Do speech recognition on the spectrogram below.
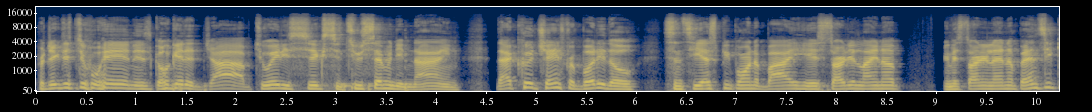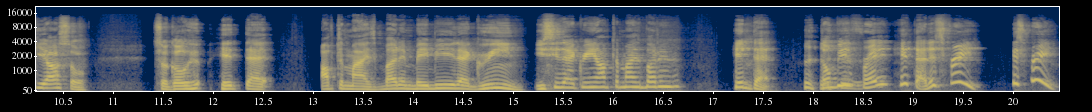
Predicted to win is go get a job, 286 to 279. That could change for Buddy though, since he has people on the buy. His starting lineup, and his starting lineup, and Zeke also. So go hit that optimize button, baby. That green. You see that green optimize button? Hit that. Don't be afraid. Hit that. It's free. It's free.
